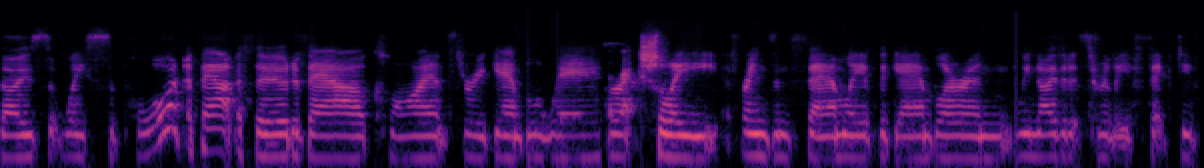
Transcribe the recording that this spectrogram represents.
Those that we support. About a third of our clients through Gamble Aware are actually friends and family of the gambler, and we know that it's really effective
